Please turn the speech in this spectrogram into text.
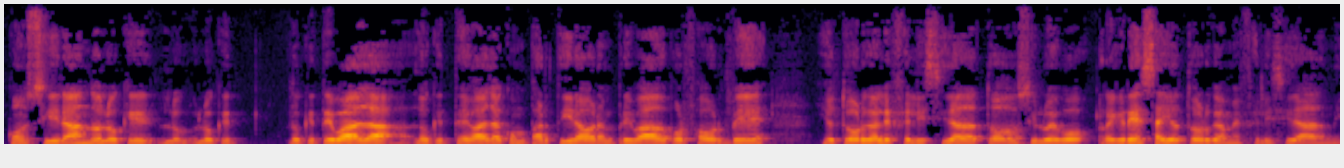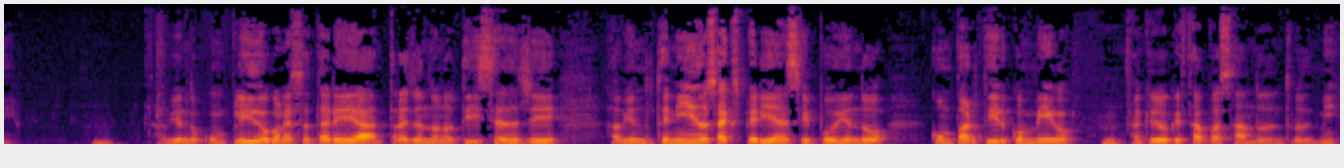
considerando lo que, lo, que, lo, que te vaya, lo que te vaya a compartir ahora en privado, por favor ve y otórgale felicidad a todos y luego regresa y otórgame felicidad a mí. Habiendo cumplido con esa tarea, trayendo noticias de allí, habiendo tenido esa experiencia y pudiendo compartir conmigo aquello que está pasando dentro de mí.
